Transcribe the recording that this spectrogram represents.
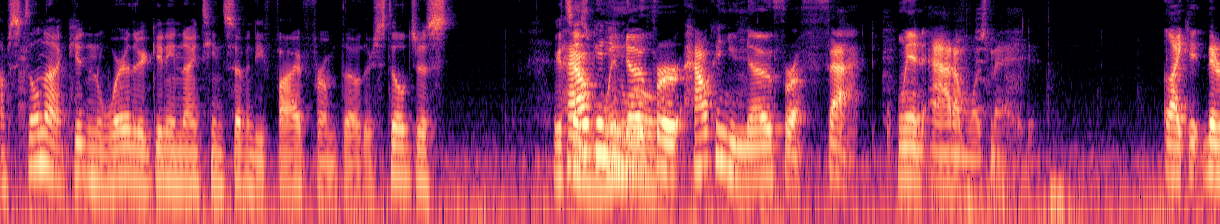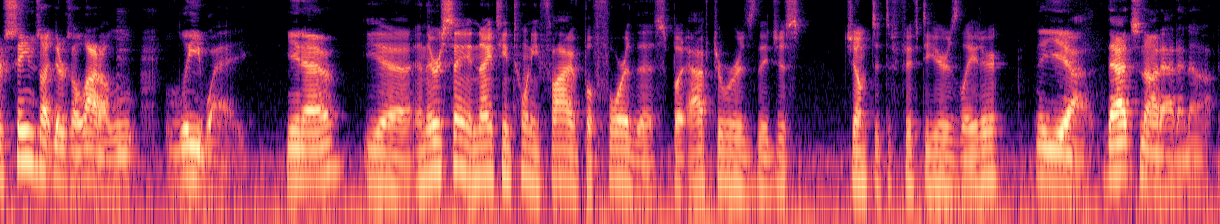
I'm still not getting where they're getting 1975 from, though. They're still just. It how says can you know will- for how can you know for a fact when Adam was made? Like it, there seems like there's a lot of l- leeway, you know? Yeah, and they were saying 1925 before this, but afterwards they just jumped it to 50 years later. Yeah, that's not adding up.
